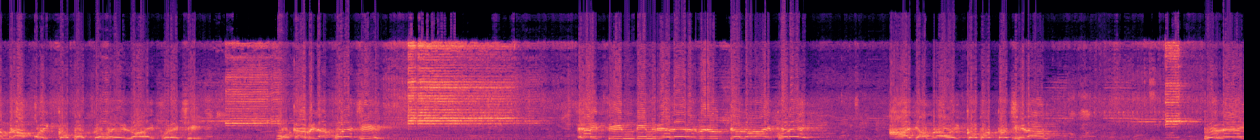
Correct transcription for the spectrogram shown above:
আমরা ঐক্যবদ্ধ হয়ে লড়াই করেছি, মোকাবিলা করেছি। এই তিন দিন রেলের বিরুদ্ধে লড়াই করে আজ আমরা ঐক্যবদ্ধ ছিলাম। বলেই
